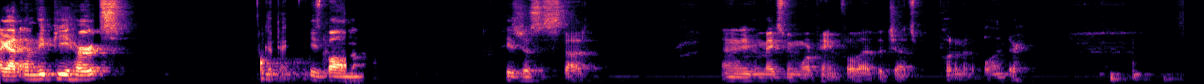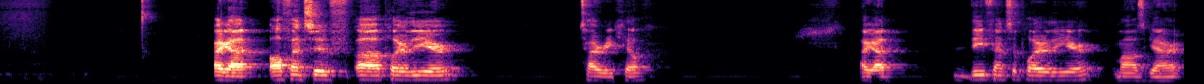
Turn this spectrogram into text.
I got MVP Hurts. Good pick. He's balling. He's just a stud. And it even makes me more painful that the Jets put him in a blender. I got offensive uh, player of the year, Tyreek Hill. I got defensive player of the year, Myles Garrett.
